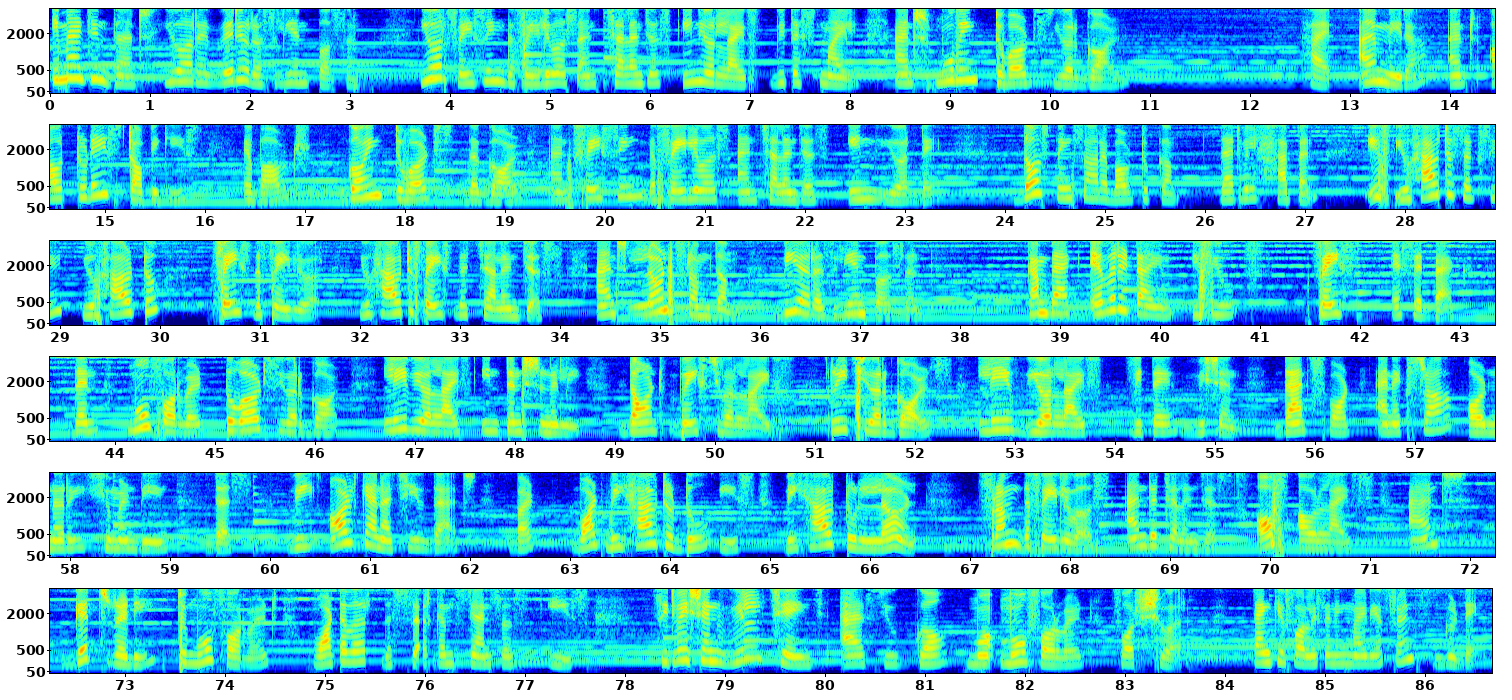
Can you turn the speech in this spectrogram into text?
Imagine that you are a very resilient person. You are facing the failures and challenges in your life with a smile and moving towards your goal. Hi, I am Meera, and our today's topic is about going towards the goal and facing the failures and challenges in your day. Those things are about to come, that will happen. If you have to succeed, you have to face the failure, you have to face the challenges and learn from them. Be a resilient person. Come back every time if you face a setback. Then move forward towards your goal. Live your life intentionally. Don't waste your life. Reach your goals. Live your life with a vision. That's what an extraordinary human being does. We all can achieve that, but what we have to do is we have to learn from the failures and the challenges of our lives and get ready to move forward whatever the circumstances is. Situation will change as you go mo- move forward for sure thank you for listening my dear friends. Good day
